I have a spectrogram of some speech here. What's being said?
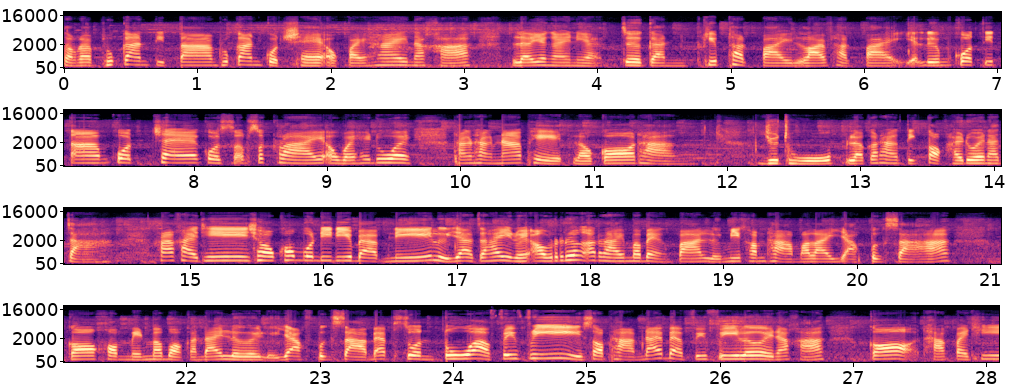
สำหรับทุกการติดตามทุกการกดแชร์ออกไปให้นะคะ แล้วยังไงเนี่ยเจอกันคลิปถัดไปไลฟ์ถัดไป อย่าลืมกดติดตามกดแชร์ กด Subscribe เอาไว้ให้ด้วย ทั้งทางหน้าเพจ แล้วก็ทาง YouTube แล้วก็ทาง TikTok ให้ด้วยนะจ๊ะถ้าใครที่ชอบข้อมูลดีๆ แบบนี้ หรืออยากจะให้อยู่ในเอาเรื่องอะไรมาแบ่งปัน หรือมีคำถามอะไรอยากปรึกษา ก็คอมเมนต์มาบอกกันได้เลย หรืออยากปรึกษาแบบส่วนตัวฟรีๆสอบถามได้แบบฟรีๆเลยนะคะ ก็ทักไปที่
